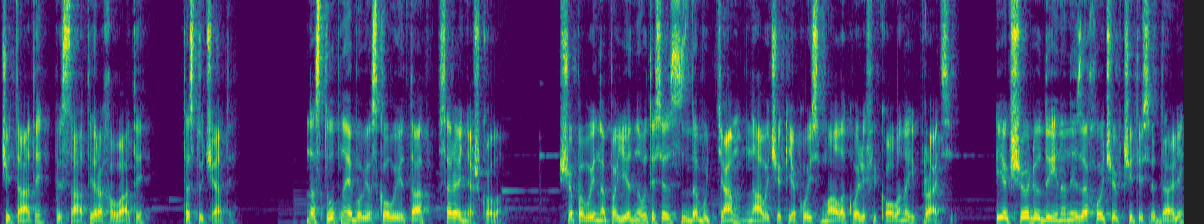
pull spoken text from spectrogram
читати, писати, рахувати та стучати. Наступний обов'язковий етап середня школа, що повинна поєднуватися з здобуттям навичок якоїсь малокваліфікованої праці. І якщо людина не захоче вчитися далі,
